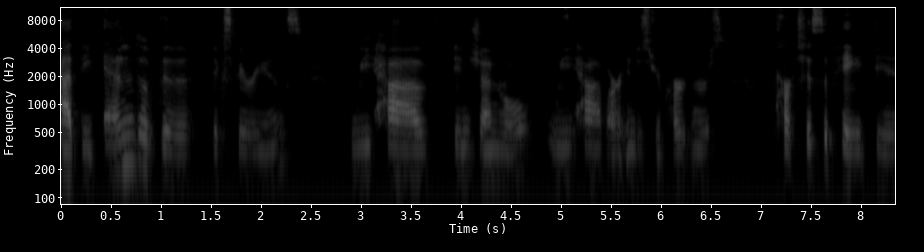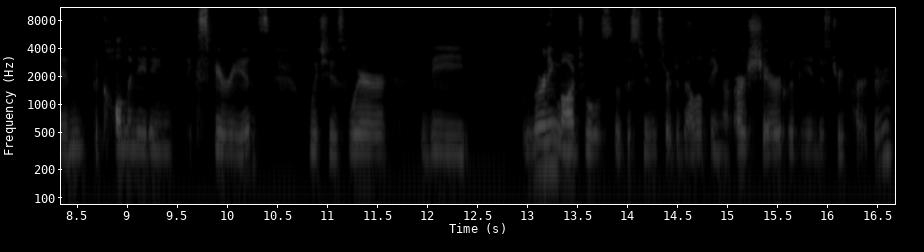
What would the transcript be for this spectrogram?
At the end of the experience, we have, in general, we have our industry partners participate in the culminating experience, which is where the learning modules that the students are developing are, are shared with the industry partner.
